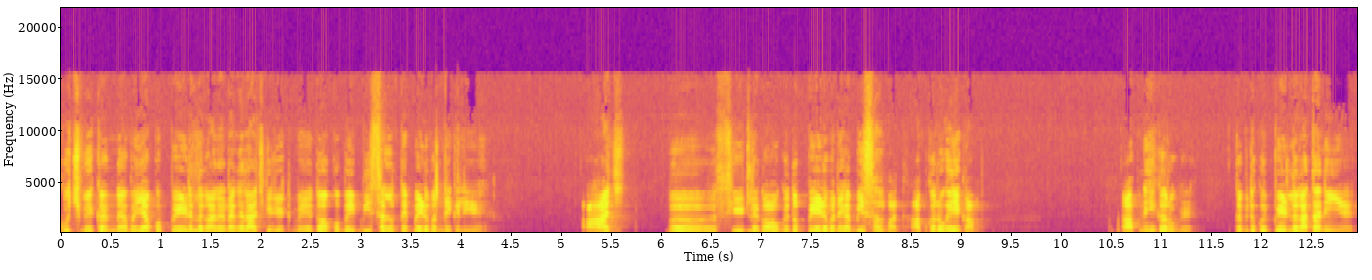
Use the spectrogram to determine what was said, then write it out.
कुछ भी करना है भाई, आपको पेड़ लगाना है ना अगर आज की डेट में तो आपको भाई बीस साल लगते हैं पेड़ बनने के लिए। आज सीड लगाओगे तो पेड़ बनेगा बीस साल बाद। आप करोगे ये काम? आप नहीं करोगे। तभी तो कोई पेड़ लगाता नहीं है।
